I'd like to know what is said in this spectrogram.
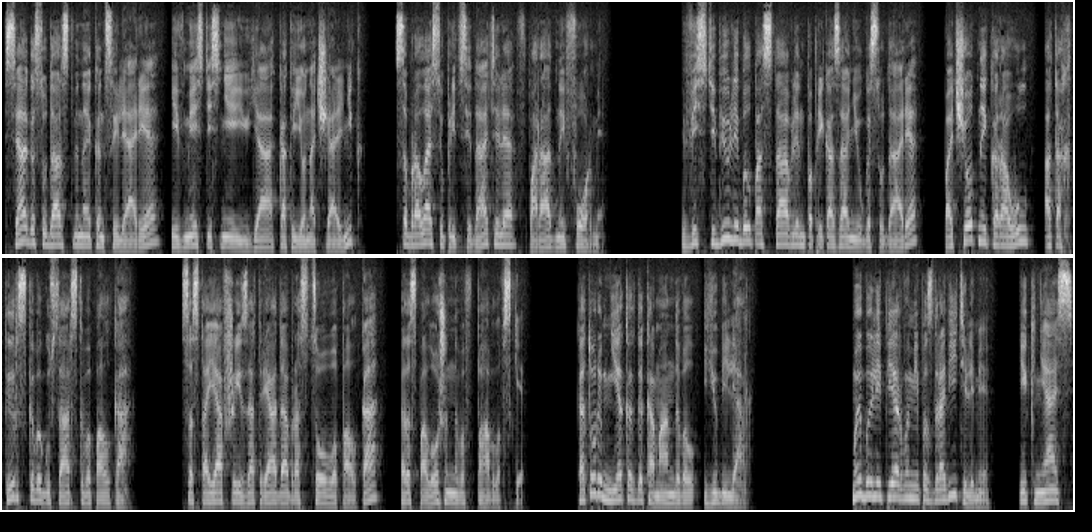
вся государственная канцелярия и вместе с нею я, как ее начальник, собралась у председателя в парадной форме. В вестибюле был поставлен по приказанию государя почетный караул от Ахтырского гусарского полка, состоявший из отряда образцового полка, расположенного в Павловске, которым некогда командовал юбиляр. Мы были первыми поздравителями, и князь,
